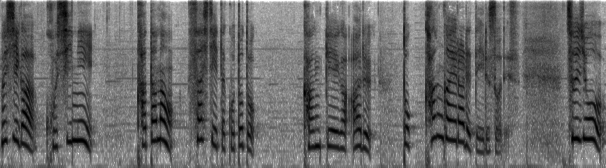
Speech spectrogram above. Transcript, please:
武士が腰に刀を刺していたことと関係があると考えられているそうです。通常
